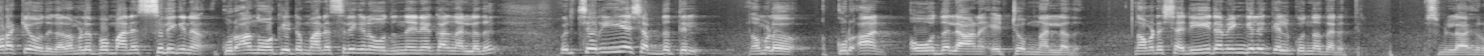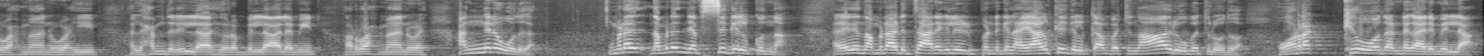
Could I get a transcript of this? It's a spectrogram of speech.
ഉറക്കെ ഓതുക. നമ്മളിപ്പോൾ മനസ്സിലിങ്ങനെ ഖുർആൻ നോക്കിയിട്ട് മനസ്സിലിങ്ങനെ ഓതുന്നതിനേക്കാൾ നല്ലത് ഒരു ചെറിയ ശബ്ദത്തിൽ നമ്മൾ ഖുർആൻ ഓതലാണ് ഏറ്റവും നല്ലത്. നമ്മുടെ ശരീരമെങ്കിലും കേൾക്കുന്ന തരത്തിൽ. ബിസ്മില്ലാഹി റഹ്മാൻ റഹീം അലഹമുല്ലാഹി റബ്ബില്ലാലമീൻ അറഹ്മാൻ റഹീം അങ്ങനെ ഓതുക. നമ്മുടെ നമ്മുടെ നെഫ്സ് കേൾക്കുന്ന അല്ലെങ്കിൽ നമ്മുടെ അടുത്ത് ആരെങ്കിലും ഇരിപ്പുണ്ടെങ്കിൽ അയാൾക്ക് കേൾക്കാൻ പറ്റുന്ന ആ രൂപത്തിൽ ഓതുക. ഉറക്കെ ഓതേണ്ട കാര്യമില്ല.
